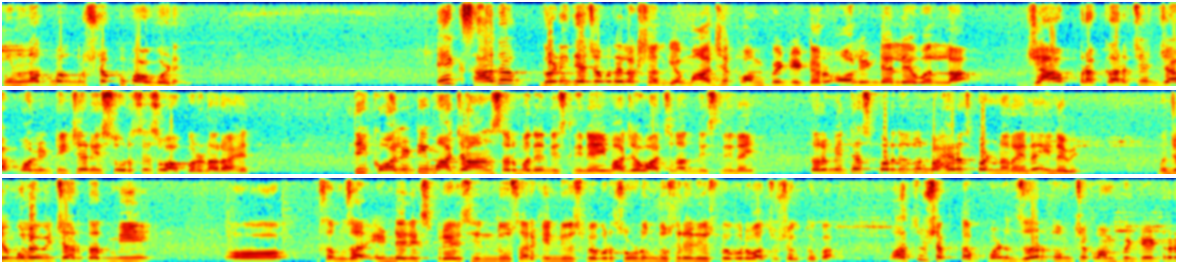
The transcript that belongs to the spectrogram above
तुलनात्मकदृष्ट्या खूप अवघड आहे. एक साधं गणित याच्यामध्ये लक्षात घ्या. माझे कॉम्पिटिटर ऑल इंडिया लेवलला ज्या प्रकारचे ज्या क्वालिटीचे रिसोर्सेस वापरणार आहेत ती क्वालिटी माझ्या आन्सरमध्ये दिसली नाही माझ्या वाचनात दिसली नाही. तर मी त्या स्पर्धेतून बाहेरच पडणार आहे ना इनवे म्हणजे मुलं विचारतात मी समजा इंडियन एक्सप्रेस हिंदूसारखे न्यूजपेपर सोडून दुसरे न्यूजपेपर वाचू शकतो का? वाचू शकता पण जर तुमचे कॉम्पिटिटर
